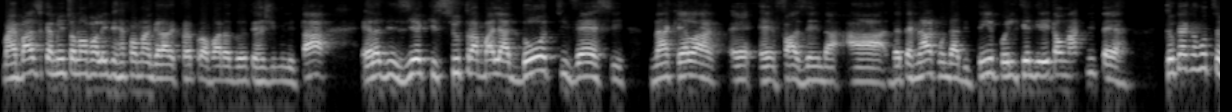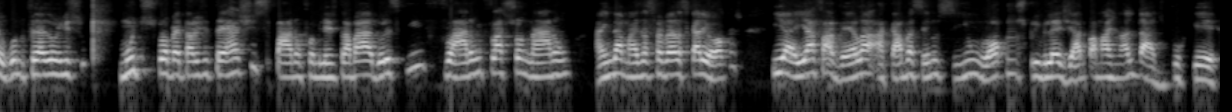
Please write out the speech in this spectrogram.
Mas basicamente a nova lei de reforma agrária que foi aprovada durante o regime militar, ela dizia que se o trabalhador tivesse naquela é, é, fazenda a determinada quantidade de tempo, ele tinha direito ao naco de terra. Então o que é que aconteceu? Quando fizeram isso, muitos proprietários de terra chisparam famílias de trabalhadores que inflaram, inflacionaram ainda mais as favelas cariocas e aí a favela acaba sendo sim um locus privilegiado para a marginalidade, porque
